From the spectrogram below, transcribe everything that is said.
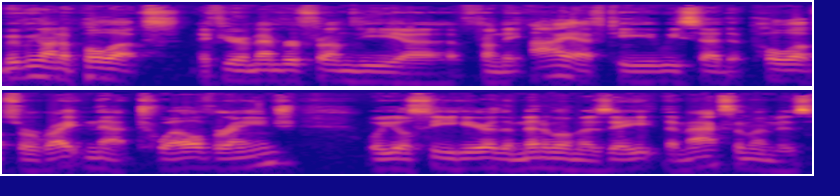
moving on to pull-ups. If you remember from the uh, from the IFT, we said that pull-ups are right in that 12 range. Well, you'll see here the minimum is eight, the maximum is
